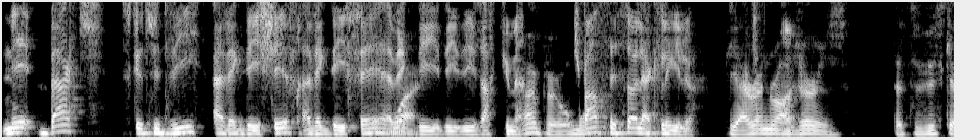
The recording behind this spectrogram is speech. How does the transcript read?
Mais back ce que tu dis avec des chiffres, avec des faits, avec des, des, des, arguments. Un peu. Je pense que c'est ça la clé, là. Puis Aaron Rodgers, T'as-tu vu ce que...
